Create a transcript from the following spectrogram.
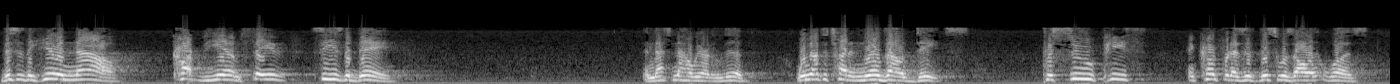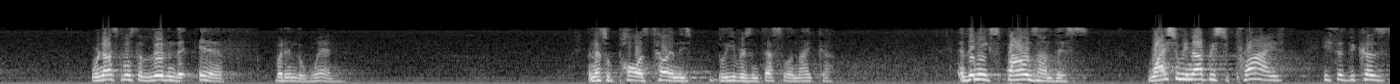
This is the here and now. Carpe diem. Save, seize the day. And that's not how we are to live. We're not to try to nail down dates. Pursue peace and comfort as if this was all it was. We're not supposed to live in the if, but in the when. And that's what Paul is telling these believers in Thessalonica. And then he expounds on this. Why should we not be surprised? He says, because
